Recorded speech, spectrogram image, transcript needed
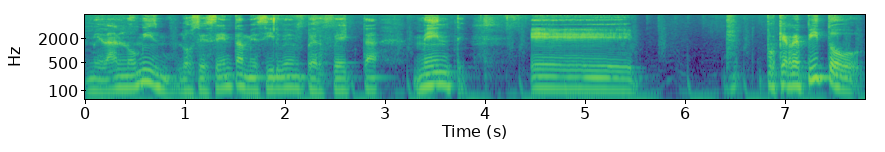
me dan lo mismo. Los 60 me sirven perfectamente. Eh, porque repito,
